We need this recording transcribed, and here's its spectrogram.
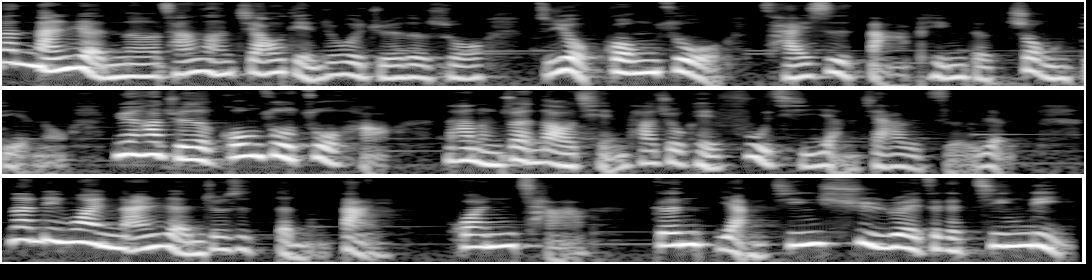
那男人呢，常常焦点就会觉得说，只有工作才是打拼的重点哦，因为他觉得工作做好，他能赚到钱，他就可以负起养家的责任。那另外，男人就是等待、观察跟养精蓄锐这个经历。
